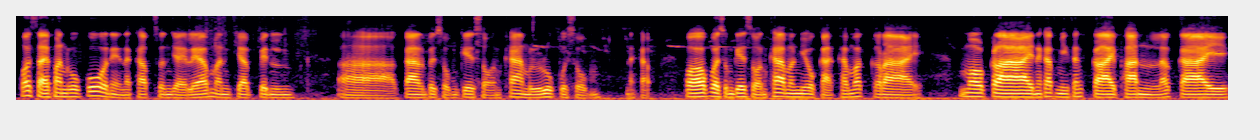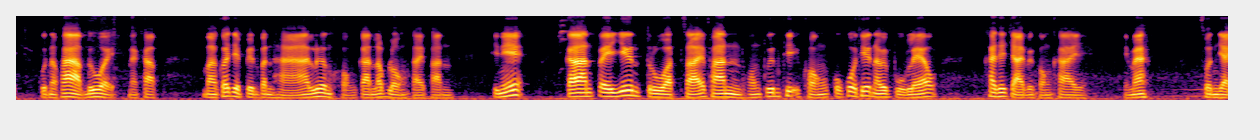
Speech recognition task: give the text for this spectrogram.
เพราะสายพันธุ์โกโก้เนี่ยนะครับส่วนใหญ่แล้วมันจะเป็นาการผสมเกสรข้ามหรือลูกผสมนะครับพราะผสมเกสรข้ามมันมีโอกาสคำว่ากลาย มอกลายนะครับมีทั้งกลายพันธุ์แล้วกลายคุณภาพด้วยนะครับ มันก็จะเป็นปัญหาเรื่องของการรับรองสายพันธุ์ ทีนี้การไปยื่นตรวจสายพันธุ์ของพื้นที่ของโกโก้ที่นำไปปลูกแล้ว ค่าใช้จ่ายเป็นของใครเห็นไหมส่วนใหญ่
